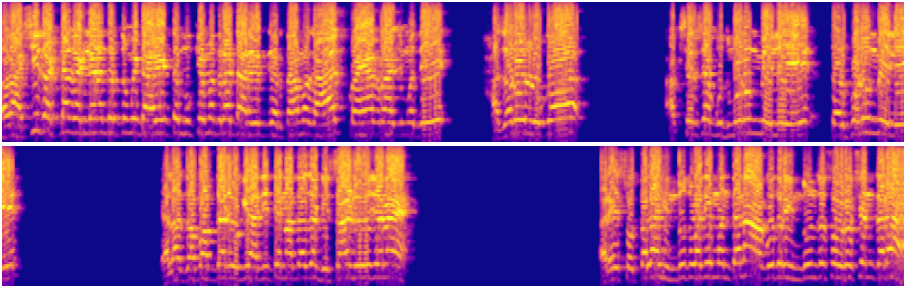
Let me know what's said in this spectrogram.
मग अशी घटना घडल्यानंतर तुम्ही डायरेक्ट मुख्यमंत्र्याला टार्गेट करता. मग आज प्रयागराजमध्ये हजारो लोक अक्षरशः गुदमरून मेले तडफडून मेले. याला जबाबदार योगी आदित्यनाथाचं ढिसाळ नियोजन आहे. अरे स्वतःला हिंदुत्वादी म्हणताना अगोदर हिंदूंचं संरक्षण करा.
